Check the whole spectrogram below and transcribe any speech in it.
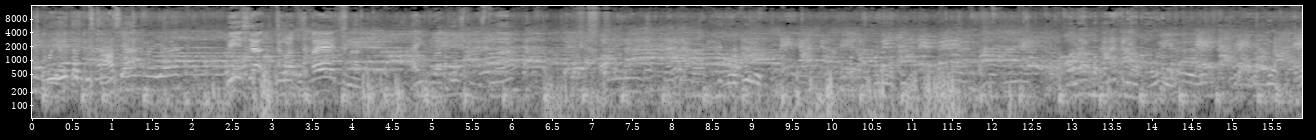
Tapi kasihan ya. Ini sih 200 teh cina. Aing 200 setengah. Dua puluh. Mana bapaknya kerja kowe ya? Kerja kowe.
